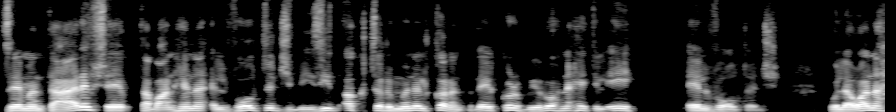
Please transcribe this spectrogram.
زي ما أنت عارف شايف طبعا هنا ال voltage بيزيد أكتر من ال current تلاقي ال curve بيروح ناحية الايه ال voltage ولو أنا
